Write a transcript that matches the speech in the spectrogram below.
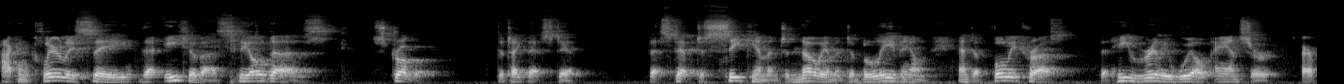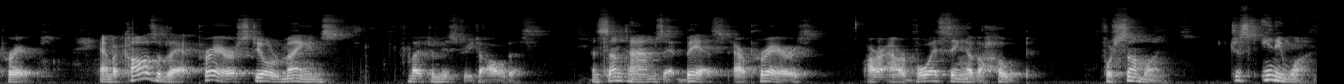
I can clearly see that each of us still does struggle to take that step. That step to seek Him and to know Him and to believe Him and to fully trust that He really will answer our prayers. And because of that, prayer still remains much a mystery to all of us. And sometimes, at best, our prayers are our voicing of a hope for someone, just anyone,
